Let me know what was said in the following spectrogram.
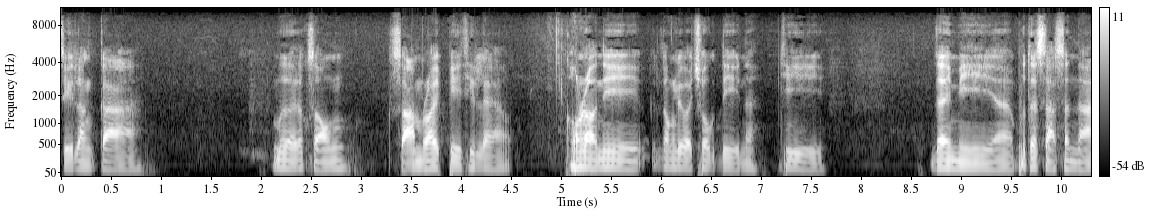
ศรีลังกา เมื่อสักสองสามร้อยปีที่แล้ว ของเรานี่ต้องเรียกว่าโชคดีนะที่ได้มีพุทธศาสนา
